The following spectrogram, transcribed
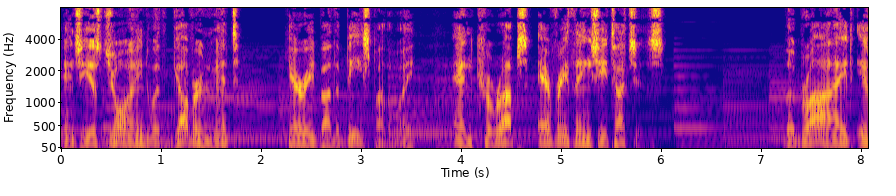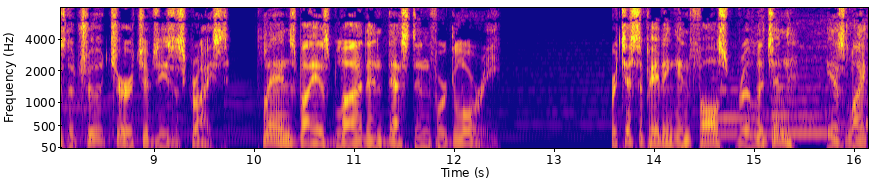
and she is joined with government carried by the beast, by the way, and corrupts everything she touches. The bride is the true church of Jesus Christ, cleansed by his blood and destined for glory. Participating in false religion is like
